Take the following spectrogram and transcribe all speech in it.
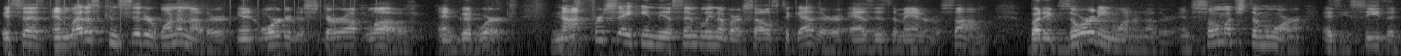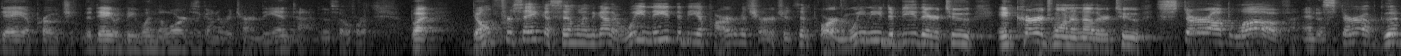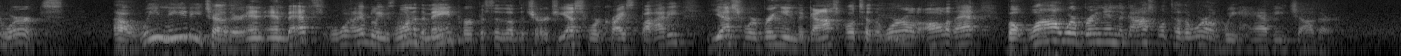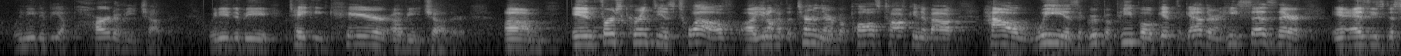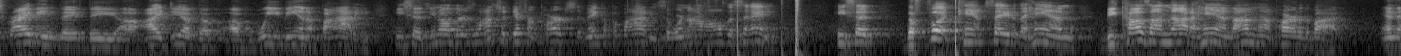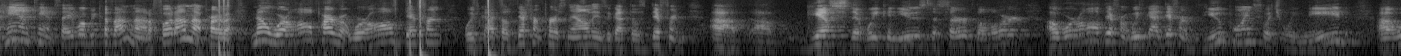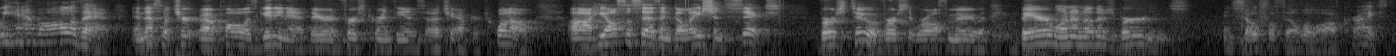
It says, And let us consider one another in order to stir up love and good works, not forsaking the assembling of ourselves together, as is the manner of some, but exhorting one another, and so much the more as you see the day approaching. The day would be when the Lord is going to return, the end times and so forth. But don't forsake assembling together. We need to be a part of a church. It's important. We need to be there to encourage one another, to stir up love, and to stir up good works. Uh, we need each other, and, and that's what I believe is one of the main purposes of the church. Yes, we're Christ's body. Yes, we're bringing the gospel to the world, all of that. But while we're bringing the gospel to the world, we have each other. We need to be a part of each other. We need to be taking care of each other. Um, in 1 Corinthians 12, uh, you don't have to turn there, but Paul's talking about how we as a group of people get together, and he says there, as he's describing the, the uh, idea of, the, of we being a body, he says, you know, there's lots of different parts that make up a body, so we're not all the same. He said, the foot can't say to the hand, because I'm not a hand, I'm not part of the body. And the hand can't say, well, because I'm not a foot, I'm not part of it. No, we're all part of it. We're all different. We've got those different personalities. We've got those different uh, uh, gifts that we can use to serve the Lord. Uh, we're all different. We've got different viewpoints, which we need. Uh, we have all of that. And that's what church, uh, Paul is getting at there in 1 Corinthians uh, chapter 12. he also says in Galatians 6, verse 2, a verse that we're all familiar with, bear one another's burdens and so fulfill the law of Christ.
